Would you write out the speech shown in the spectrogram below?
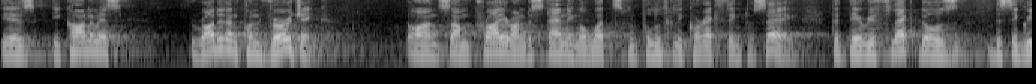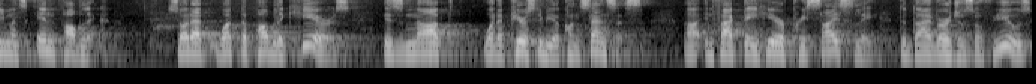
is economists, rather than converging on some prior understanding of what's the politically correct thing to say, that they reflect those disagreements in public so that what the public hears is not what appears to be a consensus. Uh, in fact, they hear precisely the divergence of views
